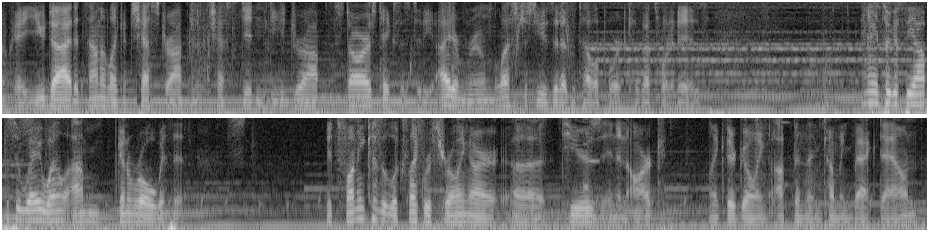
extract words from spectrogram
Okay, you died. It sounded like a chest dropped, and the chest did indeed drop. The stars takes us to the item room. Let's just use it as a teleport, because that's what it is. And it took us the opposite way. Well, I'm gonna roll with it. It's funny because it looks like we're throwing our uh, tears in an arc, like they're going up and then coming back down.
